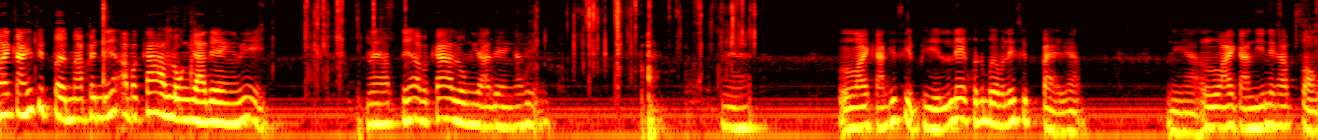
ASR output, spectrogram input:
รายการที่สิบเปิดมาเป็นเนื้ออัลปาก้าลงยาแดงพี่ นะครับเนื้ออัลปาก้าลงยาแดงครับพี่นะฮะรายการที่สิบพี่เลขคนเบอร์มาเลขสิบแปดครับนี่ฮะรายการนี้นะครับสอง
